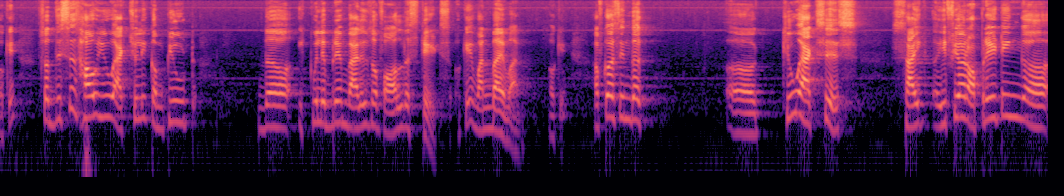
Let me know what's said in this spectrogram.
Okay. So, this is how you actually compute the equilibrium values of all the states okay, one by one. Okay. Of course, in the uh, q axis if you are operating uh,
